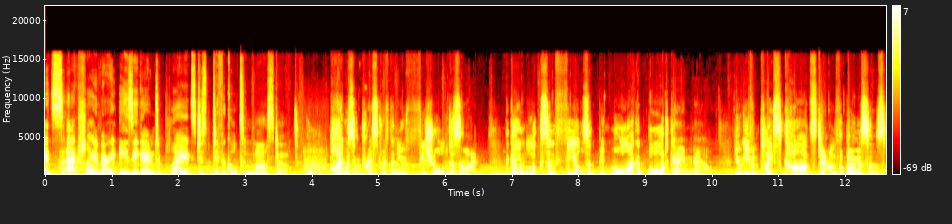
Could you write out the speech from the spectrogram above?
It's actually a very easy game to play, it's just difficult to master. Oh, I was impressed with the new visual design. The game looks and feels a bit more like a board game now. You even place cards down for bonuses,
